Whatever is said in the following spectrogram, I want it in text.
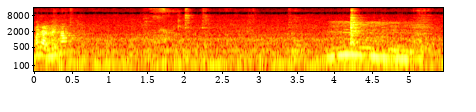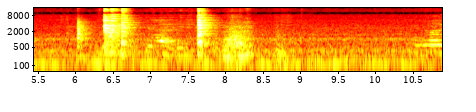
อร่อยไหมคะอืม เรื่อยเรื่อย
